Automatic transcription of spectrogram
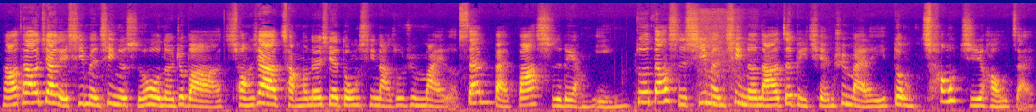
然后她要嫁给西门庆的时候呢，就把床下藏的那些东西拿出去卖了，三百八十两银。说当时西门庆呢拿了这笔钱去买了一栋超级豪宅，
